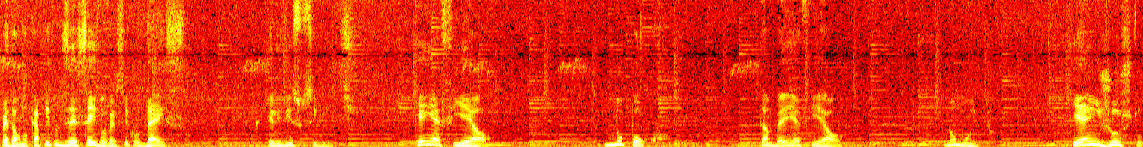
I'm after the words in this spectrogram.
perdão, no capítulo 16, no versículo 10, ele disse o seguinte: quem é fiel no pouco, também é fiel no muito. Que é injusto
